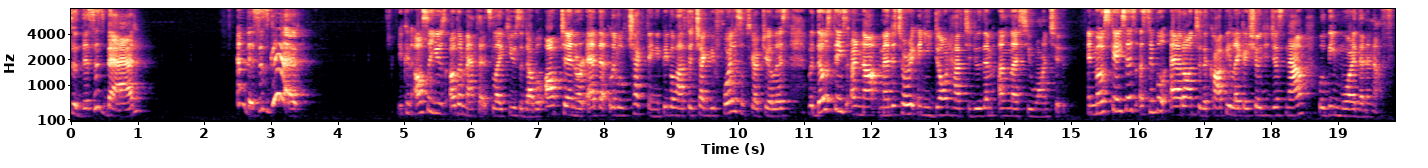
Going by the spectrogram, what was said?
So this is bad and this is good. You can also use other methods like use a double opt-in or add that little check thing and people have to check before they subscribe to your list, but those things are not mandatory and you don't have to do them unless you want to. In most cases, a simple add-on to the copy like I showed you just now will be more than enough.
